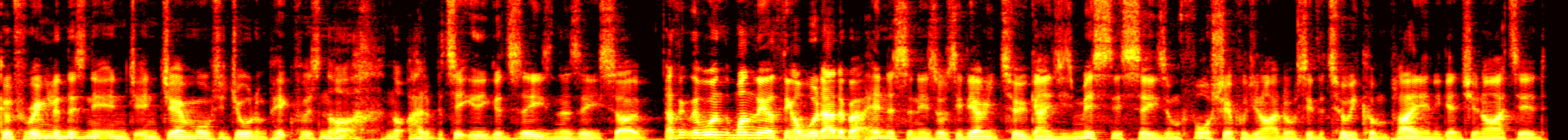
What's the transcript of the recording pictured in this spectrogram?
good for England, isn't it? In in general, obviously Jordan Pickford's not not had a particularly good season, has he? So I think the one one other thing I would add about Henderson is obviously the only two games he's missed this season for Sheffield United. Obviously the two he couldn't play in against United.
